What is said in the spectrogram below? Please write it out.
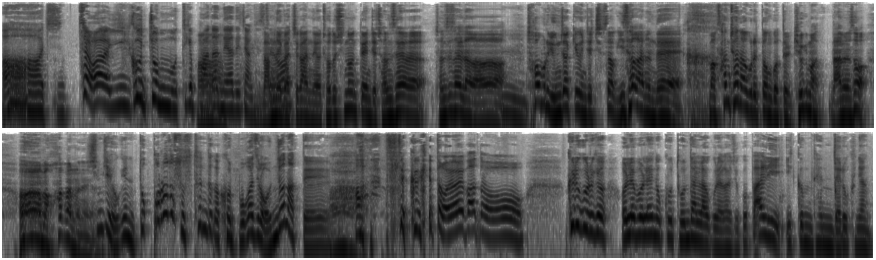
아 진짜 이거 좀 어떻게 받아내야 되지 않겠어요? 남네 같지가 않네요. 저도 신혼 때 이제 전세, 전세 살다가 음. 처음으로 융자 끼고 이제 집 사고 이사 가는데 막 상처 나고 그랬던 것들 기억이 막 나면서 아, 막 화가 나네요. 심지어 여기는 똑 부러졌어 스탠드가 그걸 모가지를 얹어놨대. 아, 진짜 그게 더 열받아. 그리고 이렇게 얼레벌레 해놓고 돈 달라고 그래가지고 빨리 입금된 대로 그냥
